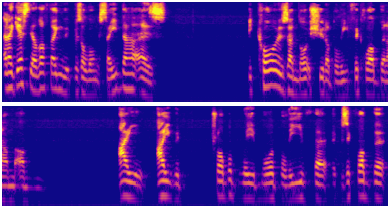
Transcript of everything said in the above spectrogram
and I guess the other thing that goes alongside that is because I'm not sure I believe the club, and I'm, I'm I I would probably more believe that it was a club that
